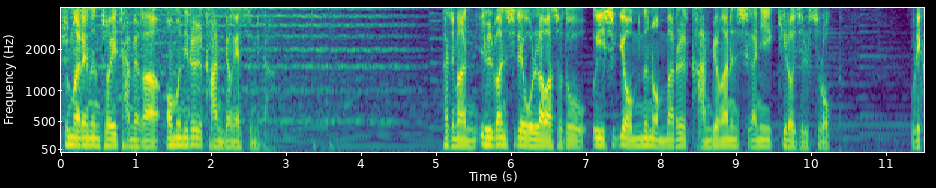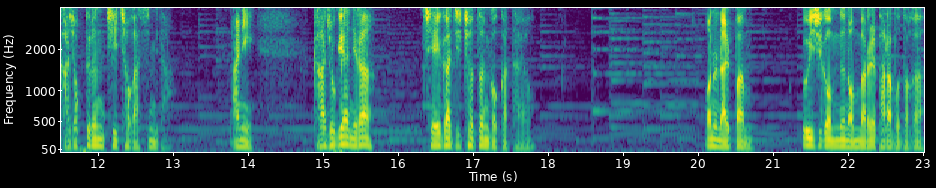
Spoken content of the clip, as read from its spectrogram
주말에는 저희 자매가 어머니를 간병했습니다. 하지만 일반실에 올라와서도 의식이 없는 엄마를 간병하는 시간이 길어질수록 우리 가족들은 지쳐갔습니다. 아니, 가족이 아니라 제가 지쳤던 것 같아요. 어느 날 밤 의식 없는 엄마를 바라보다가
